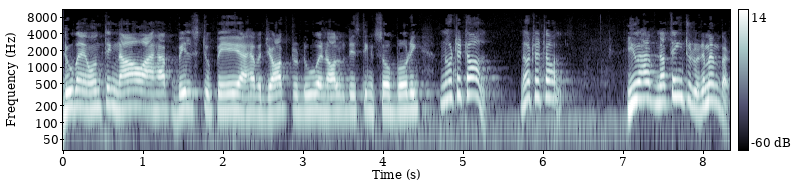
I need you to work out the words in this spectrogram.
do my own thing. Now I have bills to pay, I have a job to do, and all of these things so boring. Not at all. Not at all. You have nothing to do. Remember,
